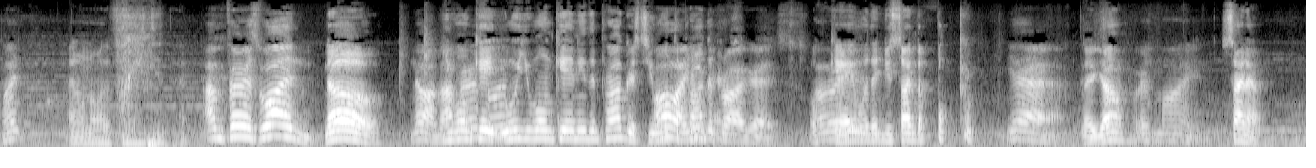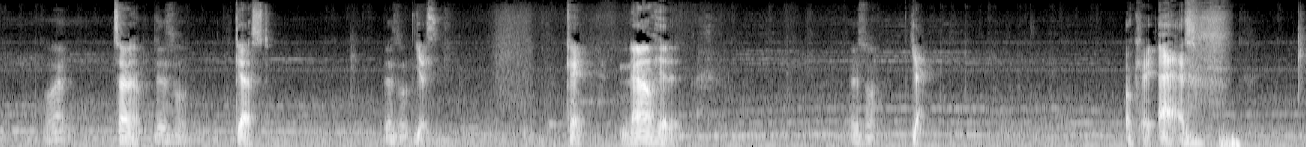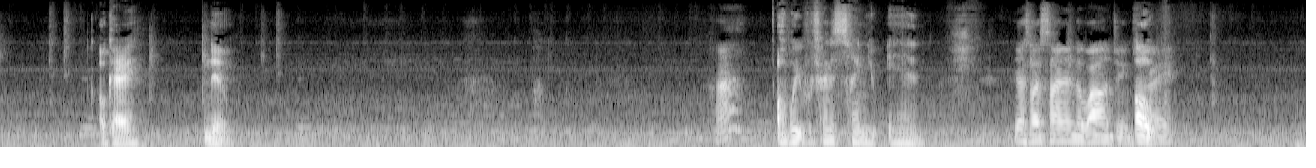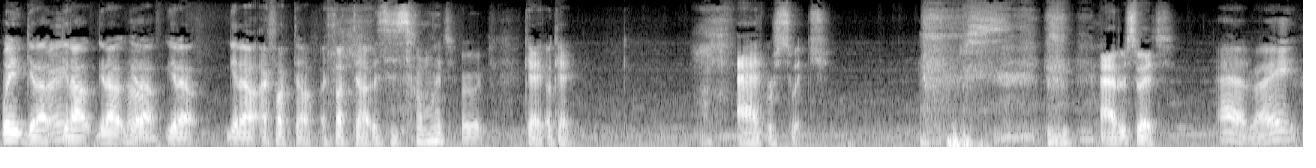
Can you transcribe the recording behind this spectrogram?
What? I don't know why the fuck you did that. I'm first one. No. No, I'm not You won't first get. one. Well, you won't get any of the progress. You oh, want the I progress? need the progress. Okay. Oh, Well, then you sign the fuck. Yeah. There you go. Where's mine? Sign out. What? Sign out. This one. Guest. This one. Yes. Okay. Now hit it. This one. Yeah. Okay. Add. okay. New. Huh? Oh wait, we're trying to sign you in. Yes, I signed in the Wild Jinx, Oh. right? Wait, get out, Right? get out, get out, get out, get out, get out. I fucked up. I fucked up. This is so much work. Okay, okay. Add or switch. Add or switch. Add, right?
